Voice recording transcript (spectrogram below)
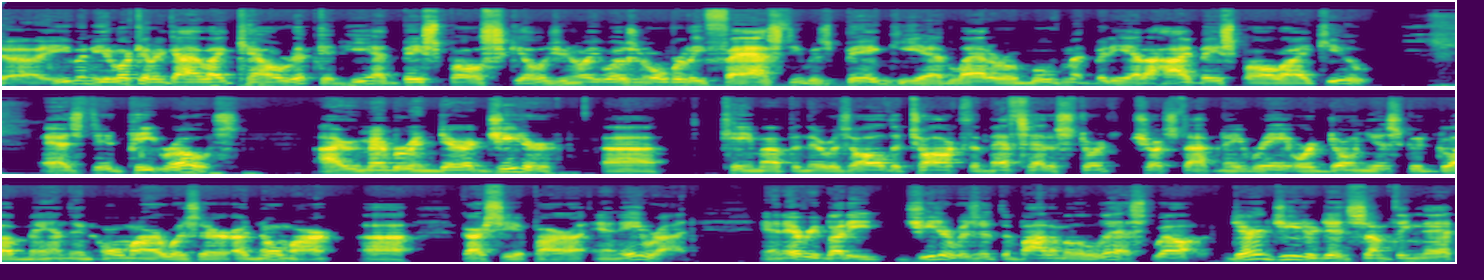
uh, even you look at a guy like Cal Ripken. He had baseball skills. You know he wasn't overly fast. He was big. He had lateral movement, but he had a high baseball IQ as did Pete Rose. I remember when Derek Jeter uh, came up and there was all the talk. The Mets had a short, shortstop named Rey Ordonez, good glove man. Then Omar was there, uh, Nomar uh, Garciaparra, and Arod. And everybody, Jeter was at the bottom of the list. Well, Derek Jeter did something that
